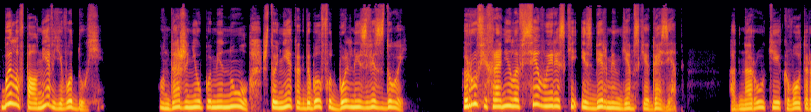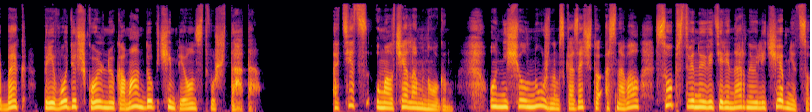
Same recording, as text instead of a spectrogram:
было вполне в его духе. Он даже не упомянул, что некогда был футбольной звездой. Руфи хранила все вырезки из бирмингемских газет. Однорукий квотербек приводит школьную команду к чемпионству штата. Отец умолчал о многом. Он не счел нужным сказать, что основал собственную ветеринарную лечебницу,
